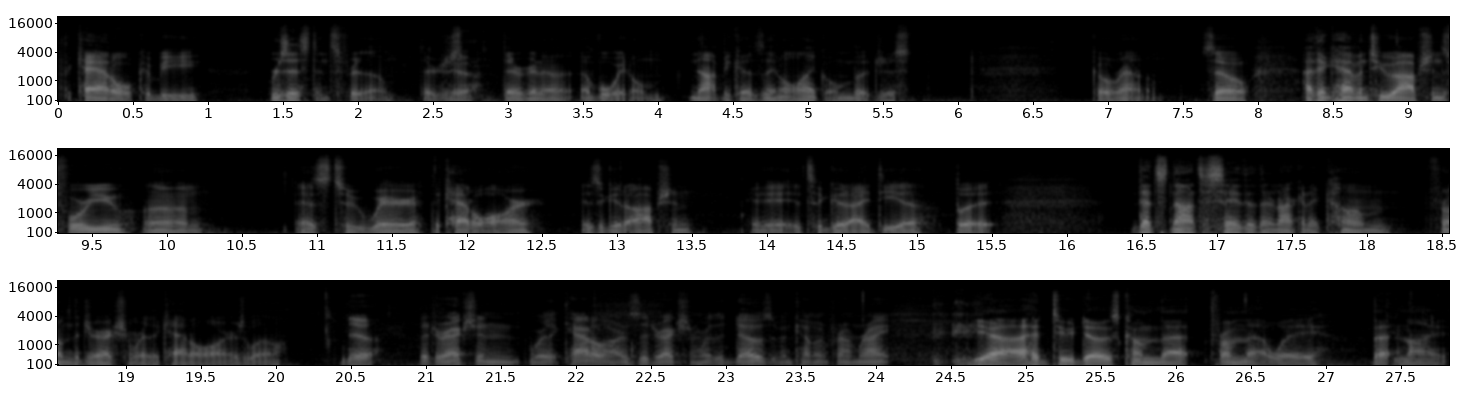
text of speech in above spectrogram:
the cattle could be resistance for them. They're just Yeah. they're gonna avoid them, not because they don't like them, but just go around them. So I think having two options for you, um, as to where the cattle are, is a good option. It, it's a good idea, but that's not to say that they're not going to come from the direction where the cattle are as well. Yeah. The direction where the cattle are is the direction where the does have been coming from, right? Yeah, I had two does come that from that way that night.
